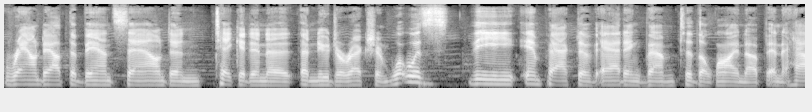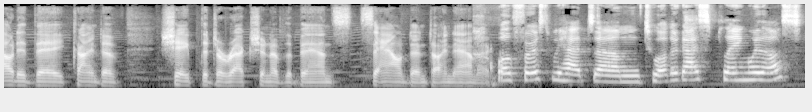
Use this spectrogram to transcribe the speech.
round out the band's sound and take it in a, a new direction. What was the impact of adding them to the lineup and how did they kind of shape the direction of the band's sound and dynamic? Well, first we had um, two other guys playing with us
